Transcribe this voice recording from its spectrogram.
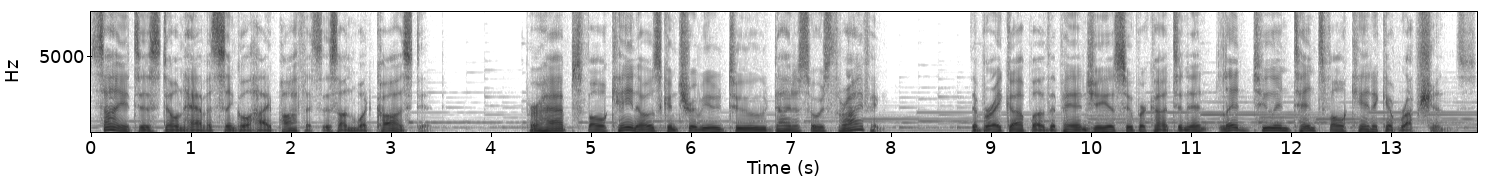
Scientists don't have a single hypothesis on what caused it. Perhaps volcanoes contributed to dinosaurs thriving. The breakup of the Pangaea supercontinent led to intense volcanic eruptions.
